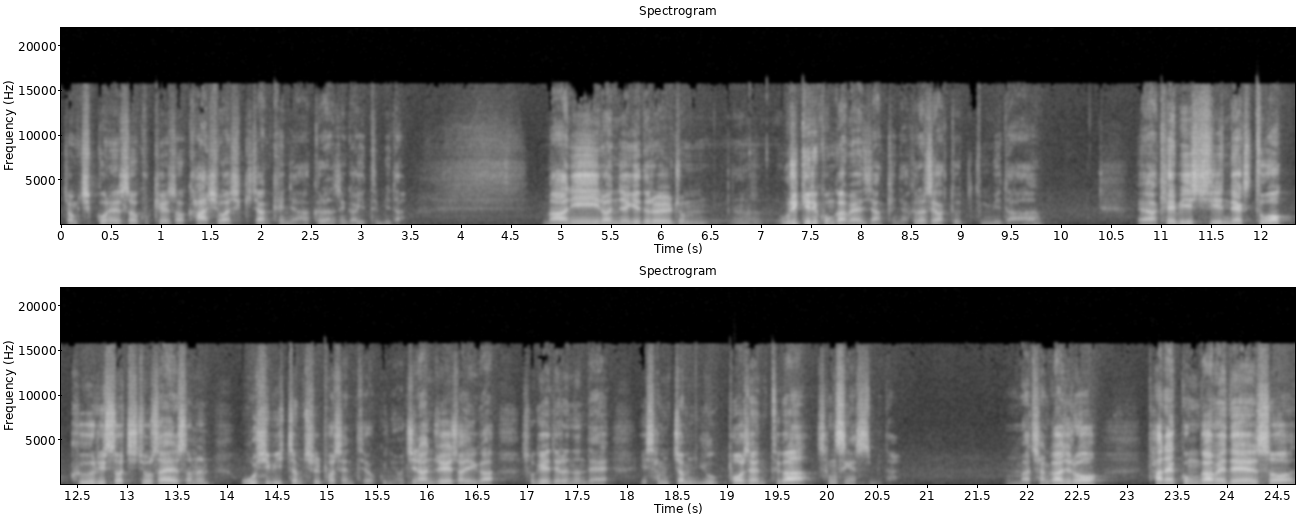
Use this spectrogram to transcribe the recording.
정치권에서 국회에서 가시화시키지 않겠냐 그런 생각이 듭니다. 많이 이런 얘기들을 좀 음, 우리끼리 공감해야 되지 않겠냐 그런 생각도 듭니다. KBC 넥스트워크 리서치 조사에서는 52.7%였군요. 지난주에 저희가 소개해드렸는데 3.6%가 상승했습니다. 음, 마찬가지로 탄핵 공감에 대해서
